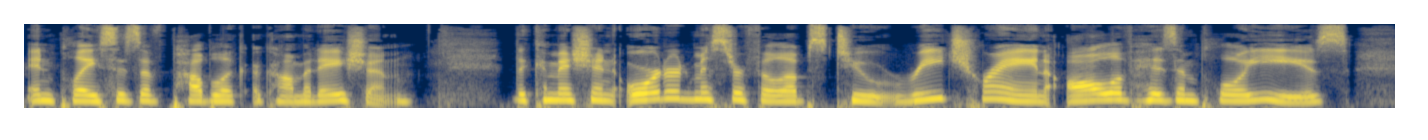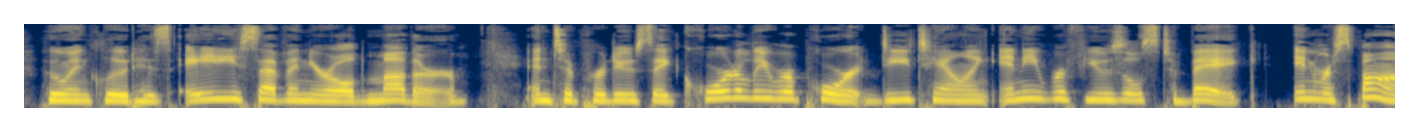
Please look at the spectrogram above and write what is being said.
in places of public accommodation. The commission ordered Mr. Phillips to retrain all of his employees, who include his 87 year old mother, and to produce a quarterly report detailing any refusals to bake. In response,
